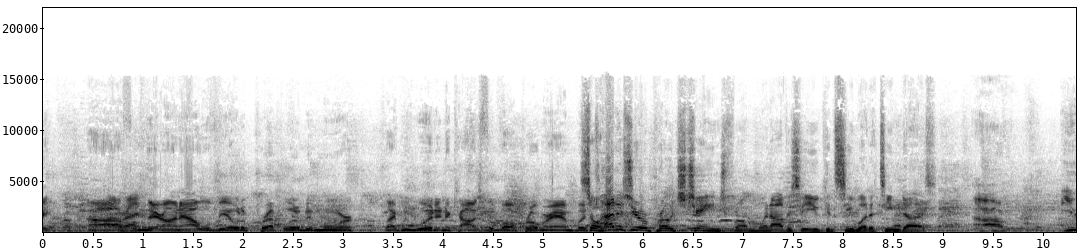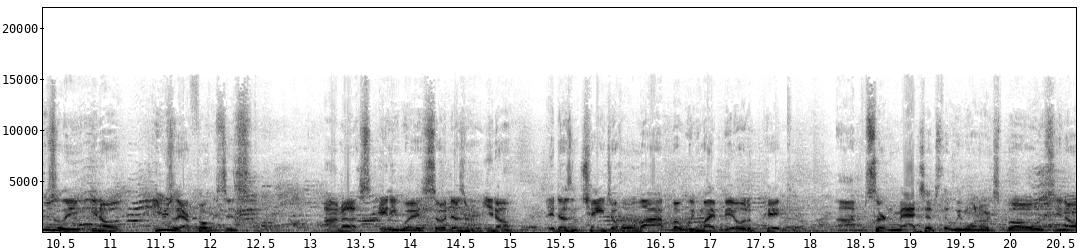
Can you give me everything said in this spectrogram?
we play. Uh, right. From there on out, we'll be able to prep a little bit more like we would in a college football program. But So, how uh, does your approach change from when obviously you can see what a team does? usually, you know, usually our focus is on us anyway, so it doesn't, you know, it doesn't change a whole lot. But we might be able to pick um, certain matchups that we want to expose, you know,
